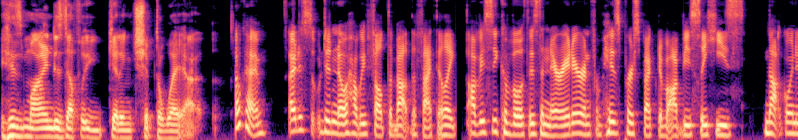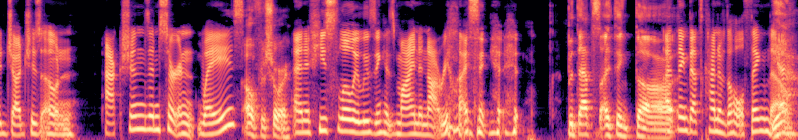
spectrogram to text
his mind is definitely getting chipped away at. Okay. I just didn't know how we felt about the fact that, like, obviously Kvothe is the narrator, and from his perspective, obviously he's not going to judge his own actions in certain ways. Oh, for sure. And if he's slowly losing his mind and not realizing it, But that's I think the I think that's kind of the whole thing, though. yeah.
